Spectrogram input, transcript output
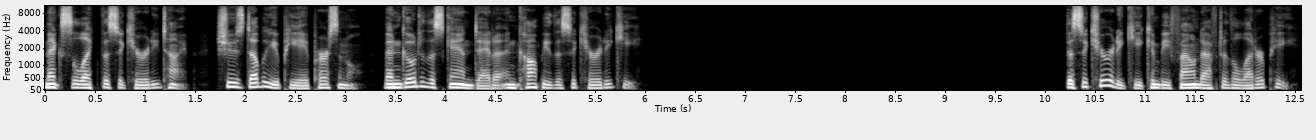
Next, select the security type. Choose WPA Personal. Then go to the scan data and copy the security key. The security key can be found after the letter P.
